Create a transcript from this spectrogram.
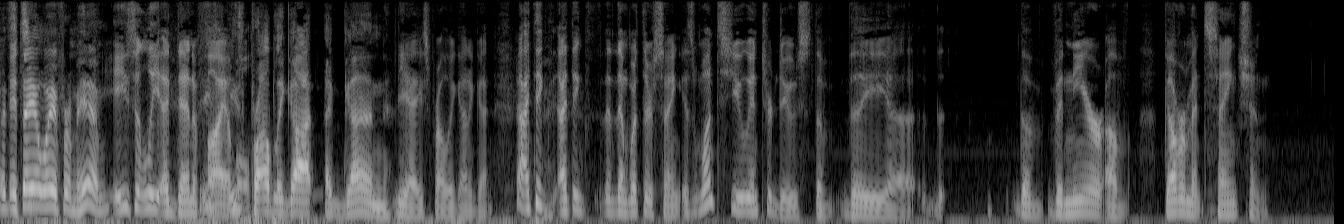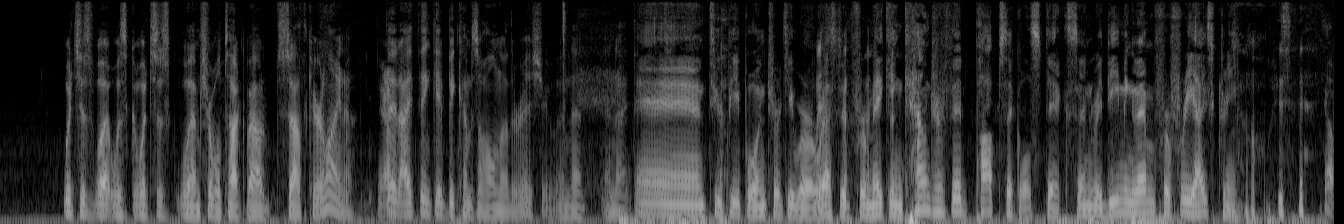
Let's stay away from him. Easily He's, identifiable. he's probably got a gun. Yeah, he's probably got a gun. I think. I think. Then what they're saying is once you introduce the the uh, the, the veneer of government sanction, which is what was which is well, I'm sure we'll talk about South Carolina. Yeah. Then I think it becomes a whole other issue, and that and I think And two people in Turkey were arrested for making counterfeit popsicle sticks and redeeming them for free ice cream. Oh,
